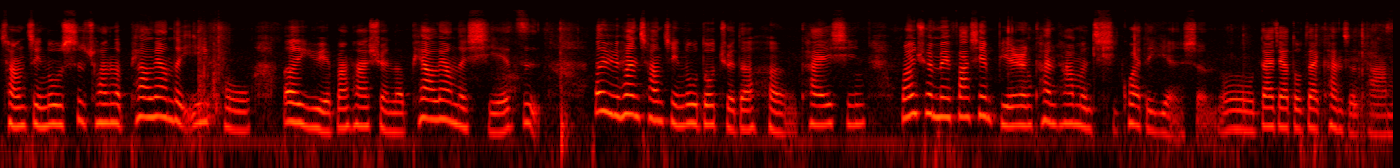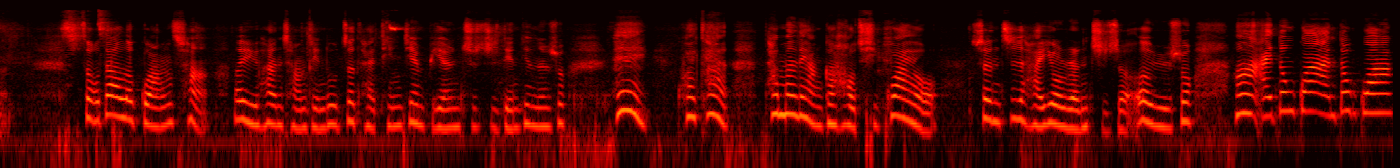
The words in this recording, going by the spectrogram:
长颈鹿试穿了漂亮的衣服，鳄鱼也帮他选了漂亮的鞋子。鳄鱼和长颈鹿都觉得很开心，完全没发现别人看他们奇怪的眼神。哦，大家都在看着他们。走到了广场，鳄鱼和长颈鹿这才听见别人指指点点的说：“嘿，快看，他们两个好奇怪哦！”甚至还有人指着鳄鱼说：“啊，矮冬瓜，矮冬瓜！”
